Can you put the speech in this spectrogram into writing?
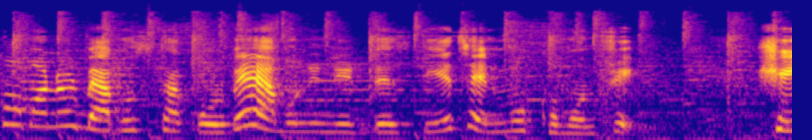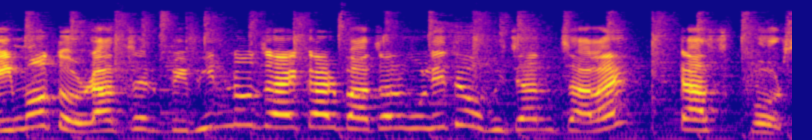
কমানোর ব্যবস্থা করবে এমনই নির্দেশ দিয়েছেন মুখ্যমন্ত্রী। সেই মতো রাজ্যের বিভিন্ন জায়গার বাজারগুলিতে অভিযান চালায় টাস্ক ফোর্স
